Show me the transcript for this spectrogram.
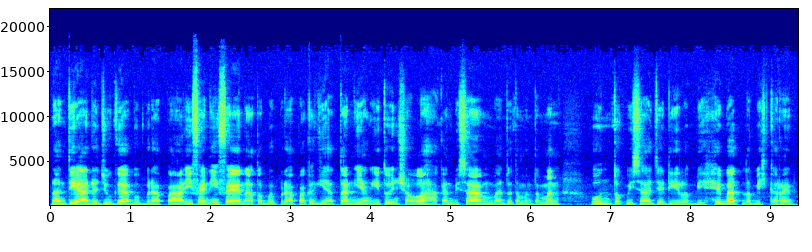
Nanti ada juga beberapa event-event atau beberapa kegiatan yang itu insya Allah akan bisa membantu teman-teman untuk bisa jadi lebih hebat, lebih keren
